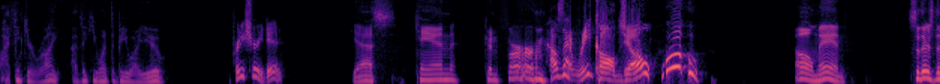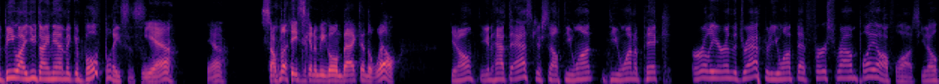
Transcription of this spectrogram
I think you're right. I think he went to BYU. I'm pretty sure he did. Yes, can confirm. How's that recall, Joe? Woo! Oh man. So there's the BYU dynamic in both places. Yeah. Yeah. Somebody's going to be going back to the well. You know, you're gonna have to ask yourself: Do you want do you want to pick earlier in the draft, or do you want that first round playoff loss? You know,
